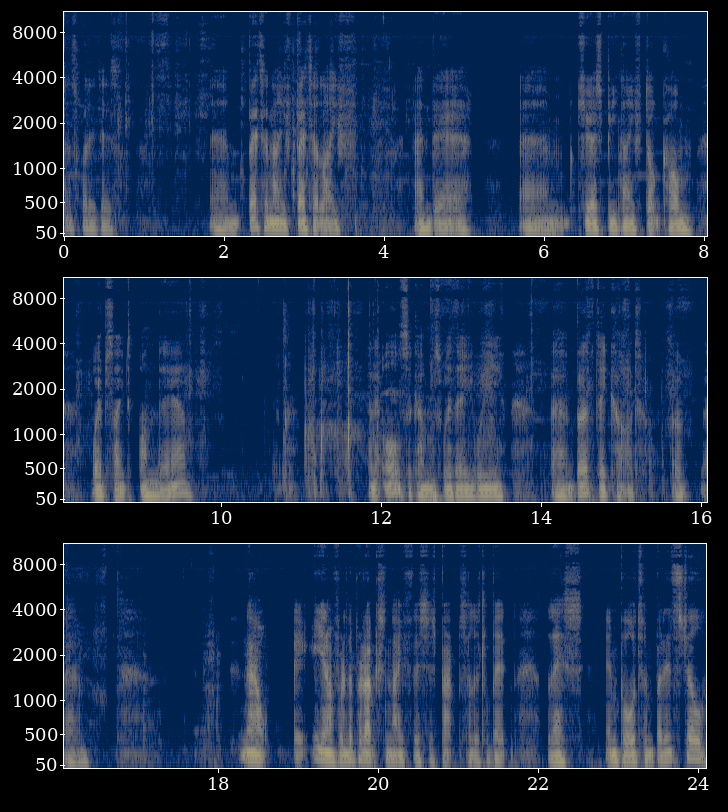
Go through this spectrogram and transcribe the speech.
That's what it is. Um, better Knife, Better Life. And their um, QSPknife.com website on there and it also comes with a wee uh, birthday card of um, now you know for the production knife this is perhaps a little bit less important but it's still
